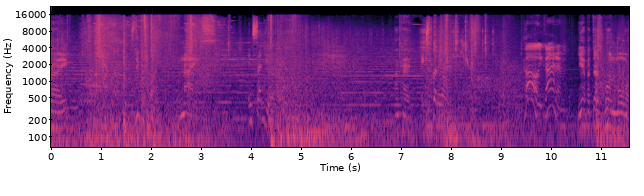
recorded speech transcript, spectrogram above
Right? Stupefy. Nice. Incendio. Okay. Expelliarmus. Oh, you got him. Yeah, but there's one more,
